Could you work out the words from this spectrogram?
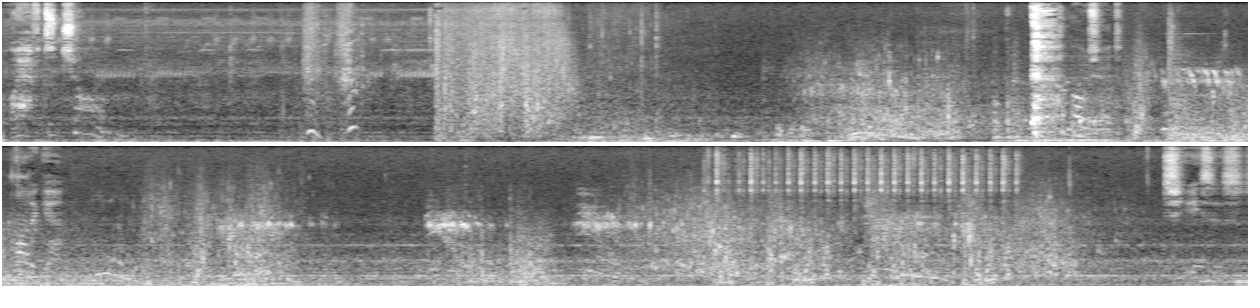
Oh, I have to jump. oh shit. Not again. Jesus.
